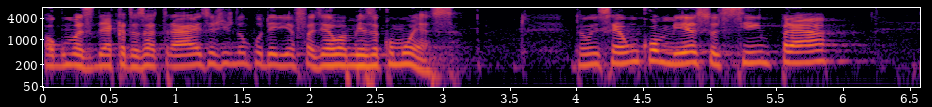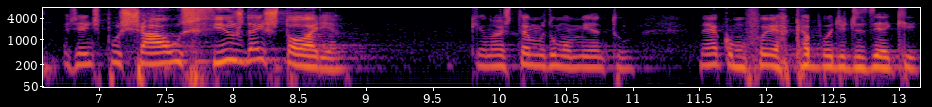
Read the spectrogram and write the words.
algumas décadas atrás a gente não poderia fazer uma mesa como essa. Então, isso é um começo assim para a gente puxar os fios da história, que nós estamos num momento, né, como foi acabou de dizer aqui,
